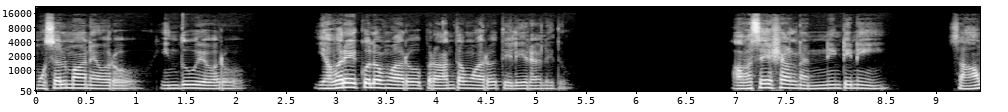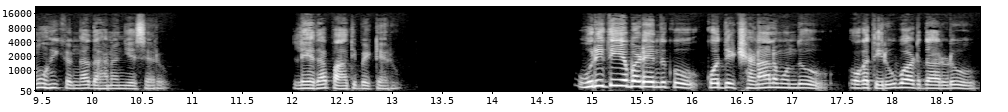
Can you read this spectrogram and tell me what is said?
ముసల్మాన్ ఎవరో హిందూ ఎవరో ఎవరే కులం వారో ప్రాంతం వారో తెలియరాలేదు. అవశేషాలన్నింటినీ సామూహికంగా దహనం చేశారు లేదా పాతిపెట్టారు. ఉరి తీయబడేందుకు కొద్ది క్షణాల ముందు ఒక తిరుగుబాటుదారుడు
